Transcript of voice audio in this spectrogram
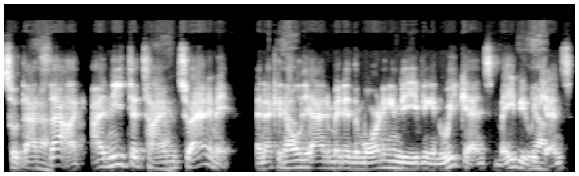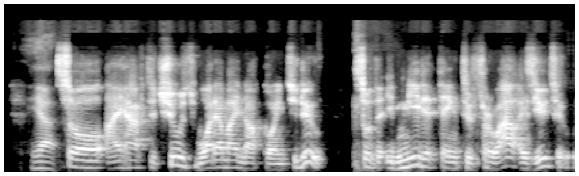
So that's that. Like I need the time to animate, and I can only animate in the morning, in the evening, and weekends, maybe weekends. Yeah. So I have to choose what am I not going to do. So the immediate thing to throw out is YouTube.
